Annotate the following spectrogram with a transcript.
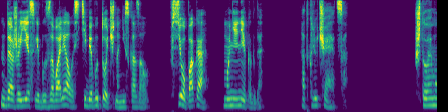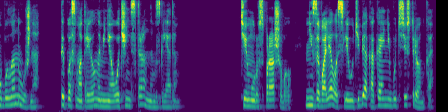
Даже если бы завалялась, тебе бы точно не сказал. Все, пока. Мне некогда. Отключается. Что ему было нужно? Ты посмотрел на меня очень странным взглядом. Тимур спрашивал, не завалялась ли у тебя какая-нибудь сестренка.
